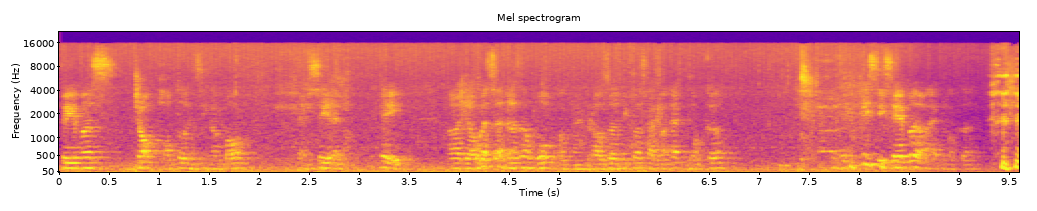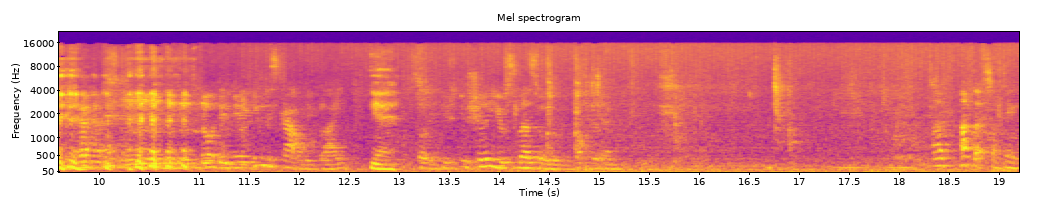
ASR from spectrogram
famous job portal in Singapore and say that, hey, uh, your website doesn't work on my browser because I have an ad blocker. Okay, Please disable your ad blocker. so they, they give this kind of reply. Yeah. So it's usually useless to talk to them. I've, I've got something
